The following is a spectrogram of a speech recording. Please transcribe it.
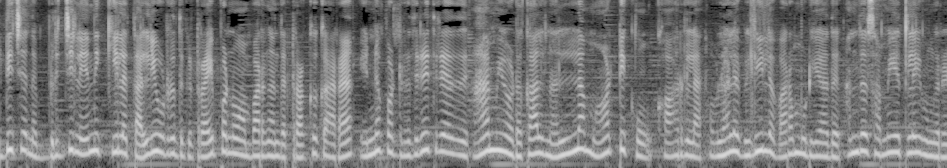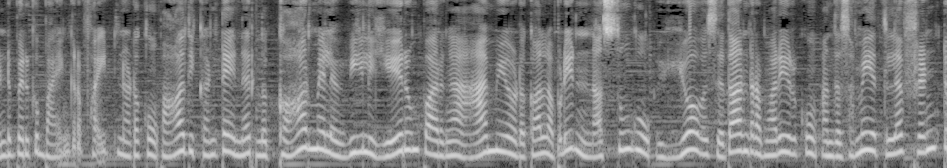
இடிச்சு அந்த பிரிட்ஜ்ல இருந்து கீழே தள்ளி விடுறதுக்கு ட்ரை பண்ணுவான் பாருங்க அந்த ட்ரக்குக்காரன் என்ன பண்றதுனே தெரியாது. ஆமியோட கால் நல்லா மாட்டிக்கும் கார்ல அவளால வெளியில வர முடியாது. அந்த சமயத்துல இவங்க ரெண்டு பேருக்கும் பயங்கர ஃபைட் நடக்கும். பாதி கண்டெய்னர் அந்த கார் மேல வீல் ஏறும் பாருங்க. ஆமியோட கால் அப்படியே நசுங்கும். ஐயோ அவ செதான்ற மாதிரி இருக்கும். அந்த சமயத்துல ஃப்ரண்ட்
